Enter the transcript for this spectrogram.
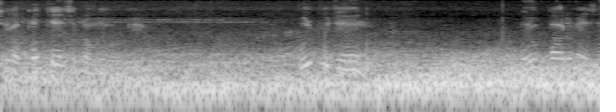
제가 퍼트 연습을 한번 해볼게요. 골프전 매우 빠르면서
